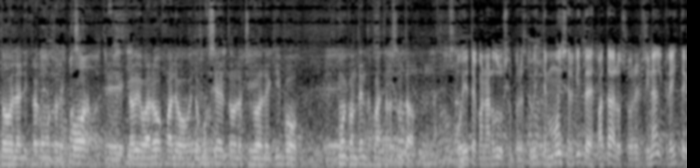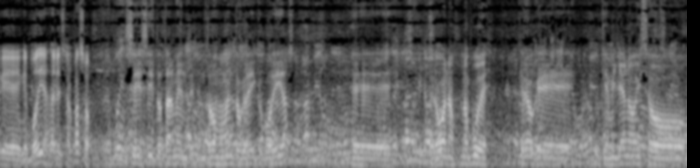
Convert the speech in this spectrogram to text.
todo el Alifraco Motorsport, eh, Claudio Garófalo, Beto Puciel, todos los chicos del equipo, muy contentos con este resultado. Pudiste con Arduzo, pero estuviste muy cerquita de Spataro. ¿Sobre el final creíste que, que podías dar el zarpazo? Sí, sí, totalmente. En todo momento creí que podía. Eh, pero bueno, no pude. Creo que, que, Emiliano hizo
